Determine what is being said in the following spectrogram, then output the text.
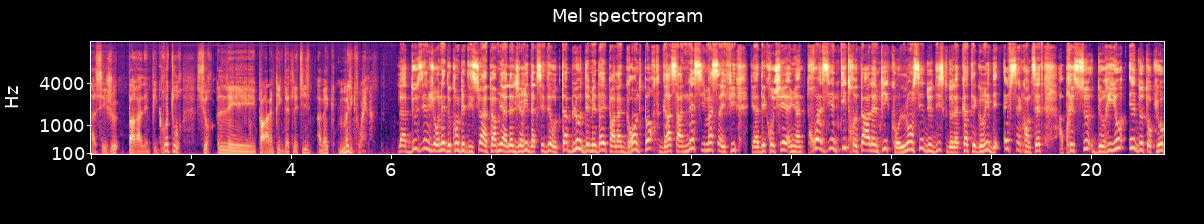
à ces Jeux paralympiques. Retour sur les Paralympiques d'athlétisme avec Malik Well. La deuxième journée de compétition a permis à l'Algérie d'accéder au tableau des médailles par la grande porte grâce à Nessima Saifi qui a décroché un troisième titre paralympique au lancer de disque de la catégorie des F57 après ceux de Rio et de Tokyo.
